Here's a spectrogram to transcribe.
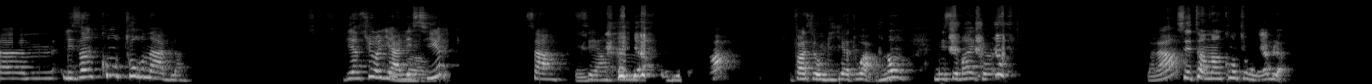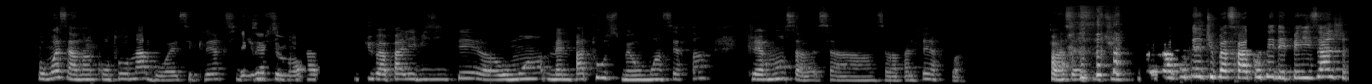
euh, les incontournables. Bien sûr, il y a les cirques. Ça, c'est un peu obligatoire. Enfin, c'est obligatoire, non, mais c'est vrai que. Voilà. C'est un incontournable. Pour moi, c'est un incontournable, ouais, c'est clair que si Exactement si tu vas pas les visiter, au moins, même pas tous, mais au moins certains, clairement, ça, ça, ça va pas le faire, quoi. Enfin, tu, passeras à côté des paysages,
